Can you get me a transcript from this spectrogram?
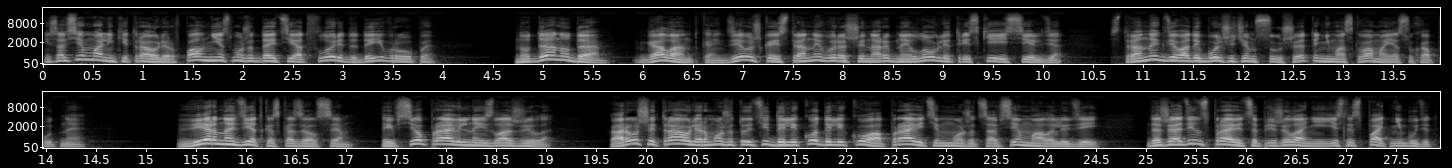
«И совсем маленький траулер вполне сможет дойти от Флориды до Европы». Ну да, ну да. Голландка. Девушка из страны, выросшей на рыбной ловле, треске и сельде. Страны, где воды больше, чем суши. Это не Москва моя сухопутная. «Верно, детка», — сказал Сэм. «Ты все правильно изложила. Хороший траулер может уйти далеко-далеко, а править им может совсем мало людей. Даже один справится при желании, если спать не будет,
